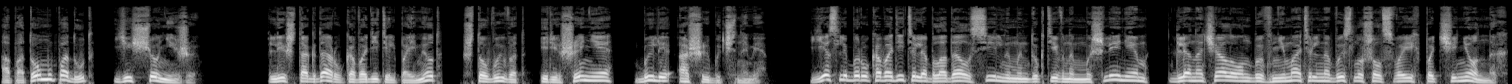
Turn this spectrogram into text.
а потом упадут еще ниже. Лишь тогда руководитель поймет, что вывод и решение были ошибочными. Если бы руководитель обладал сильным индуктивным мышлением, для начала он бы внимательно выслушал своих подчиненных,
